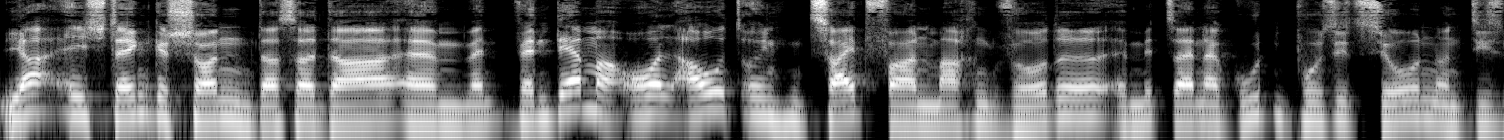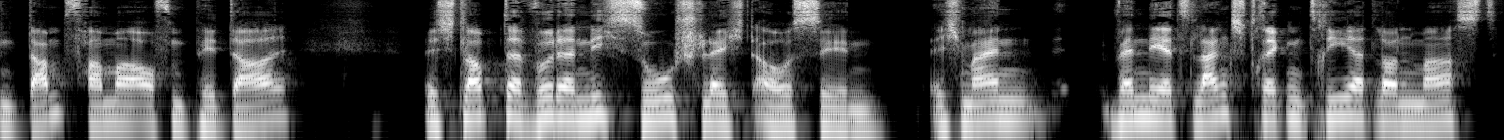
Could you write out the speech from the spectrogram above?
Ja, ich denke schon, dass er da, ähm, wenn, wenn der mal all out irgendein Zeitfahren machen würde, äh, mit seiner guten Position und diesem Dampfhammer auf dem Pedal, ich glaube, da würde er nicht so schlecht aussehen. Ich meine, wenn du jetzt Langstrecken-Triathlon machst,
